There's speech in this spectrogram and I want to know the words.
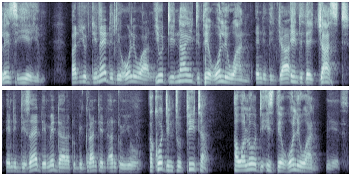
Let's hear him. But you denied the Holy One You denied the Holy One and the just, and the just. and desired the murderer to be granted unto you. According to Peter, our Lord is the Holy One, Yes.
